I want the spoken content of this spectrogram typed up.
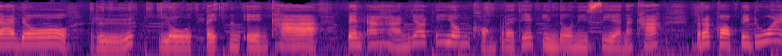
กาโด หรือโลเต็กนั่นเองค่ะ เป็นอาหารยอดนิยมของประเทศอินโดนีเซียนะคะ ประกอบไปด้วย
